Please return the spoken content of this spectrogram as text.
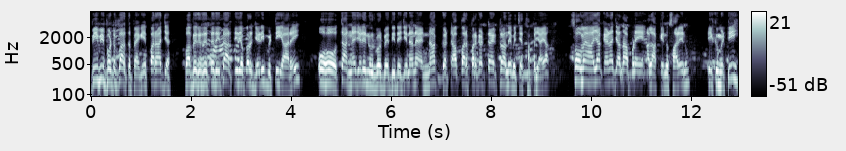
20-20 ਫੁੱਟ ਭਰਤ ਪੈ ਗਏ, ਪਰ ਅੱਜ ਬਾਬੇ ਗੁਰਦਿੱਤੇ ਦੀ ਧਰਤੀ ਦੇ ਉੱਪਰ ਜਿਹੜੀ ਮਿੱਟੀ ਆ ਰਹੀ, ਉਹ ਧੰਨ ਹੈ ਜਿਹੜੇ ਨੂਰਪੁਰ ਬੇਦੀ ਦੇ, ਜਿਨ੍ਹਾਂ ਨੇ ਇੰਨਾ ਗੱਟਾ ਭਰ ਭਰ ਕੇ ਟਰੈਕਟਰਾਂ ਦੇ ਵਿੱਚ ਥੱਪ ਪਜਾਇਆ ਸੋ ਮੈਂ ਆਜਾ ਕਹਿਣਾ ਚਾਹੁੰਦਾ ਆਪਣੇ ਇਲਾਕੇ ਨੂੰ ਸਾਰੇ ਨੂੰ, ਇੱਕ ਮਿੱਟੀ,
